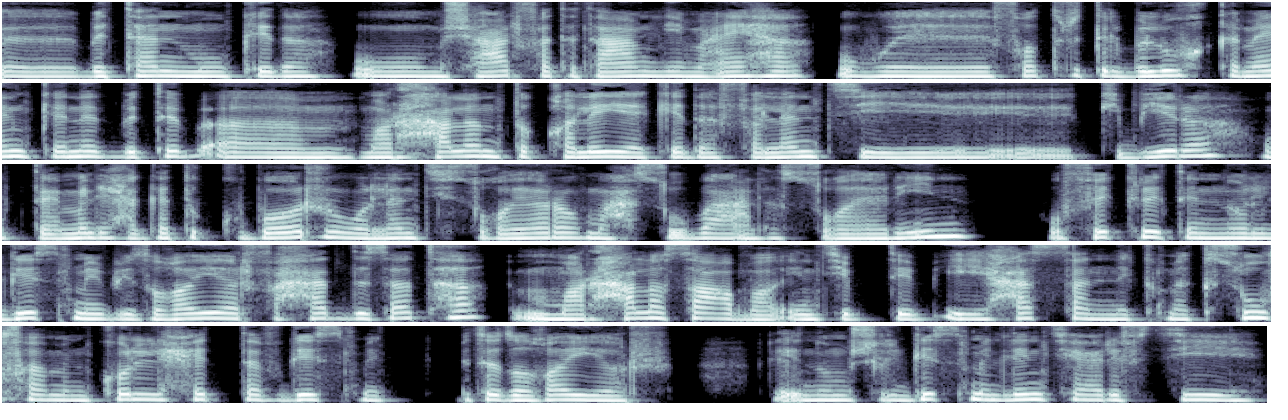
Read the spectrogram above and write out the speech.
بتنمو كده ومش عارفة تتعاملي معاها. وفترة البلوغ كمان كانت بتبقى مرحلة انتقالية كده فلا انتي كبيرة وبتعملي حاجات الكبار ولا انتي صغيرة ومحسوبة على الصغيرين. وفكرة إنه الجسم بيتغير في حد ذاتها مرحلة صعبة انتي بتبقي حاسة إنك مكسوفة من كل حتة في جسمك بتتغير. لأنه مش الجسم اللي انت عرفتيه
